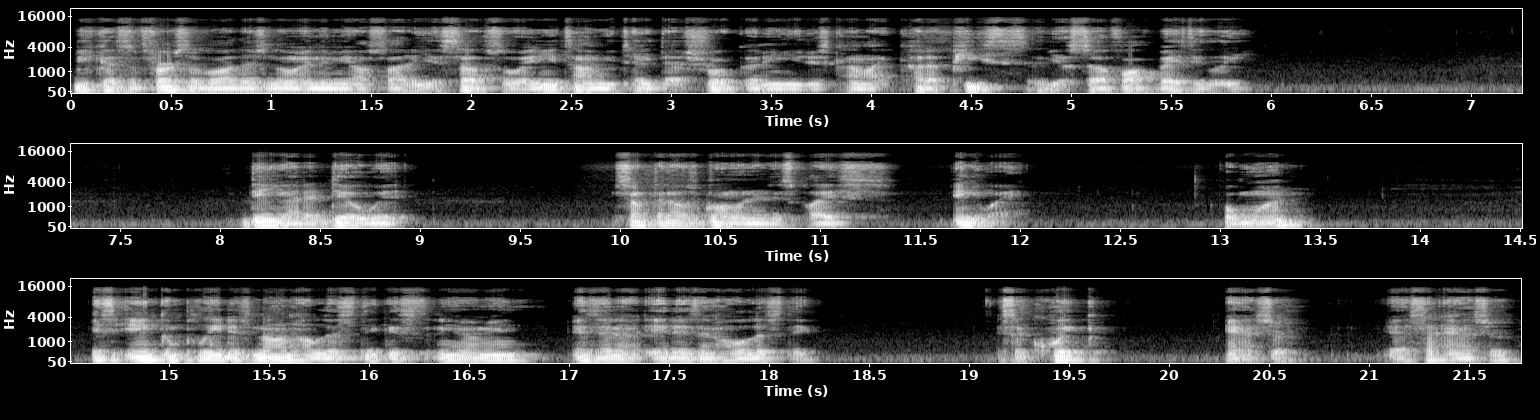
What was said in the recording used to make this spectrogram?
Because first of all, there's no enemy outside of yourself. So anytime you take that shortcut and you just kind of like cut a piece of yourself off, basically, then you got to deal with something else growing in this place. Anyway, for one, it's incomplete. It's non-holistic. It's you know what I mean. Isn't it isn't holistic. It's a quick answer. It's an answer.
